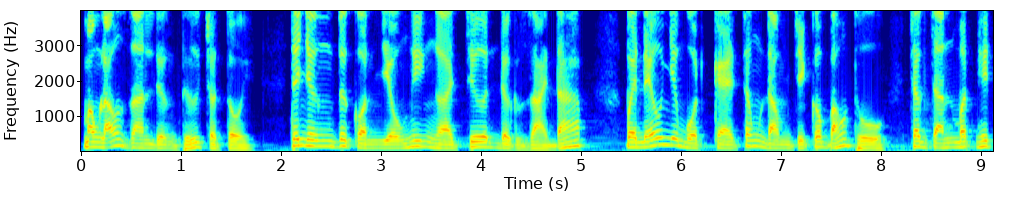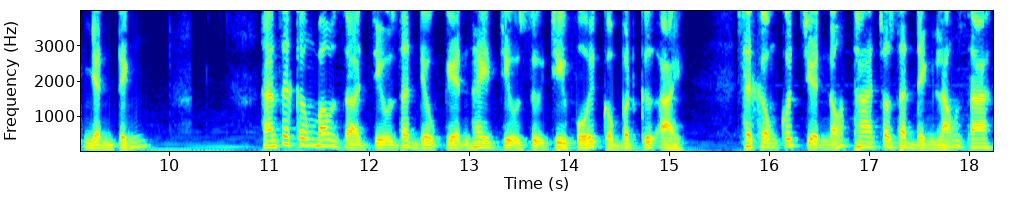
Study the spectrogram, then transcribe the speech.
Mong lão ra lượng thứ cho tôi. Thế nhưng tôi còn nhiều nghi ngờ chưa được giải đáp. Bởi nếu như một kẻ trong lòng chỉ có báo thù, chắc chắn mất hết nhân tính. Hắn sẽ không bao giờ chịu ra điều kiện hay chịu sự chi phối của bất cứ ai. Sẽ không có chuyện nó tha cho gia đình lão ra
